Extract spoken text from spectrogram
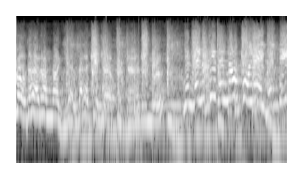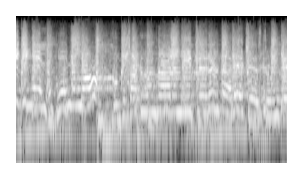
గోదారమ్మ ఎల్ల కింద పడ్డారమ్మ కొంగు చాటు అందాలన్నీ పేరంటాలే చేస్తుంటే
